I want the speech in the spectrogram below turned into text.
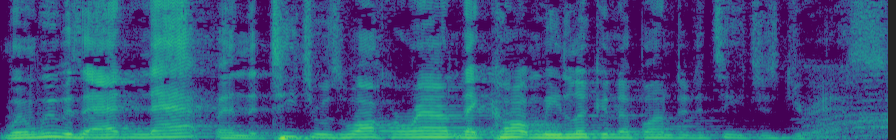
When we was at nap and the teacher was walking around, they caught me looking up under the teacher's dress.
